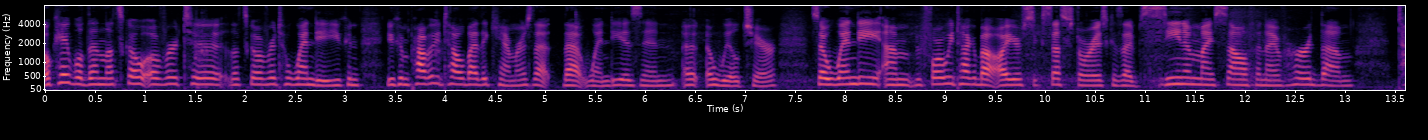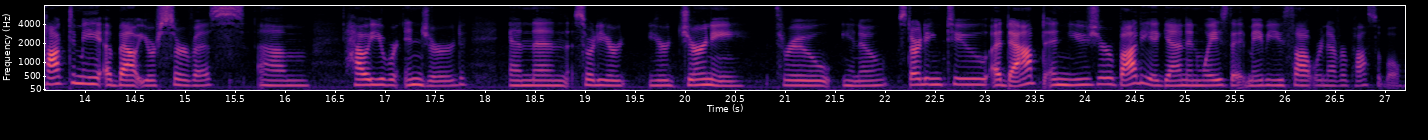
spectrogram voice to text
Okay. Well, then let's go over to let's go over to Wendy. You can you can probably tell by the cameras that that Wendy is in a, a wheelchair. So, Wendy, um, before we talk about all your success stories, because I've seen them myself and I've heard them, talk to me about your service, um, how you were injured, and then sort of your your journey through you know starting to adapt and use your body again in ways that maybe you thought were never possible.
